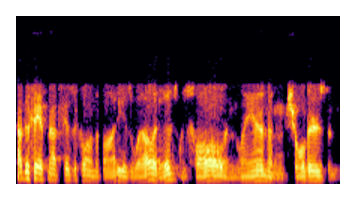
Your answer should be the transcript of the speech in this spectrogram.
not to say it's not physical on the body as well. It is. We fall and land and shoulders and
